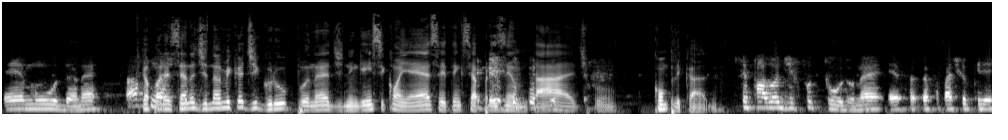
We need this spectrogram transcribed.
é, muda, né? Assim, Fica parecendo dinâmica de grupo, né? De ninguém se conhece, aí tem que se apresentar, tipo, complicado. Você falou de futuro, né? Essa, essa parte que eu queria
